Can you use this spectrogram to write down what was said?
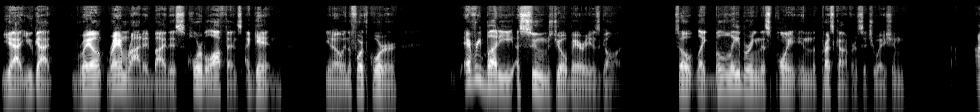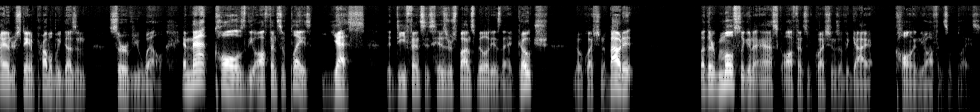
yeah, you got ram- ramrodded by this horrible offense again, you know, in the fourth quarter. Everybody assumes Joe Barry is gone. So, like belaboring this point in the press conference situation, I understand probably doesn't serve you well. And Matt calls the offensive plays. Yes, the defense is his responsibility as the head coach, no question about it. But they're mostly going to ask offensive questions of the guy calling the offensive plays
